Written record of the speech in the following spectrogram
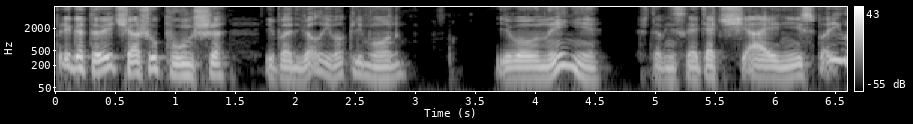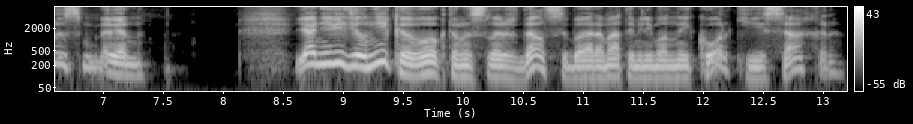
приготовить чашу пунша, и подвел его к лимону. Его уныние, чтобы не сказать отчаяние, испарилось мгновенно. Я не видел никого, кто наслаждался бы ароматами лимонной корки и сахара,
